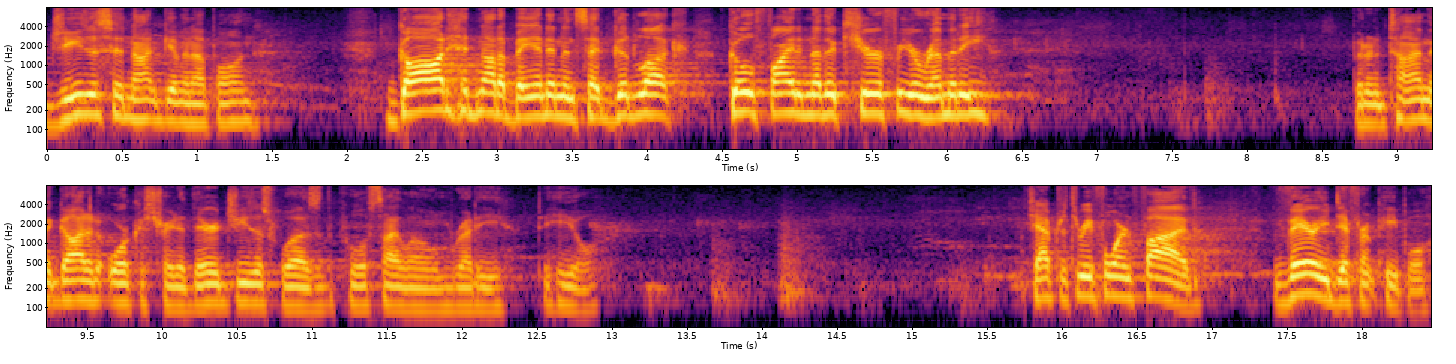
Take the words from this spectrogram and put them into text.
Jesus had not given up on. God had not abandoned and said, Good luck, go find another cure for your remedy. But in a time that God had orchestrated, there Jesus was at the pool of Siloam, ready to heal. Chapter 3, 4, and 5, very different people.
